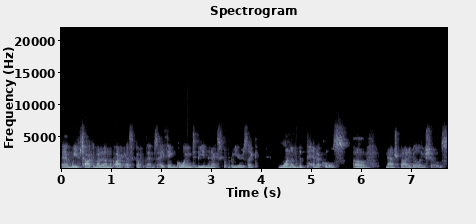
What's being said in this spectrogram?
and we've talked about it on the podcast a couple times. I think going to be in the next couple years like one of the pinnacles of natural bodybuilding shows.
